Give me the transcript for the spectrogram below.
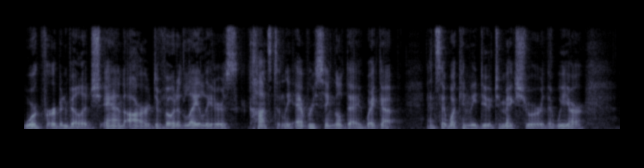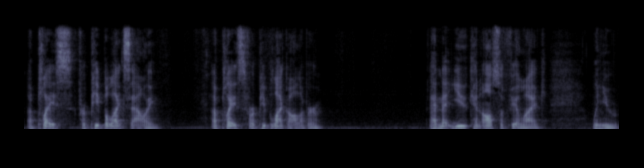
work for Urban Village and are devoted lay leaders constantly, every single day, wake up and say, what can we do to make sure that we are a place for people like Sally, a place for people like Oliver, and that you can also feel like when you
